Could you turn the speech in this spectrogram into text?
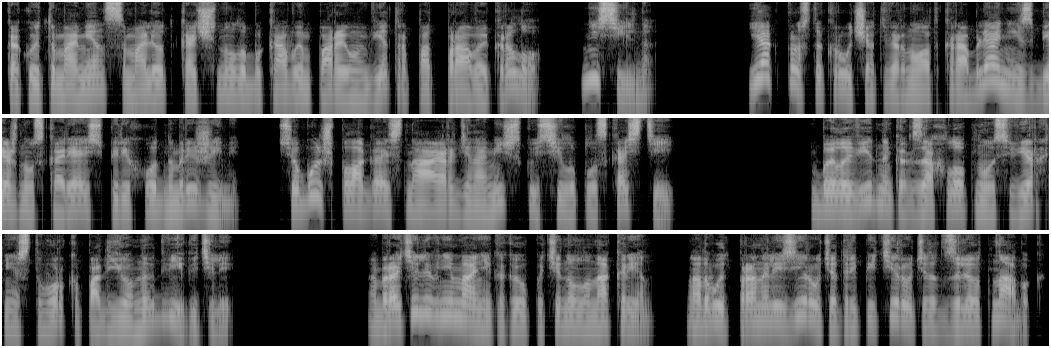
В какой-то момент самолет качнуло боковым порывом ветра под правое крыло. Не сильно. Як просто круче отвернул от корабля, неизбежно ускоряясь в переходном режиме, все больше полагаясь на аэродинамическую силу плоскостей. Было видно, как захлопнулась верхняя створка подъемных двигателей. Обратили внимание, как его потянуло на крен. Надо будет проанализировать, отрепетировать этот взлет на бок.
